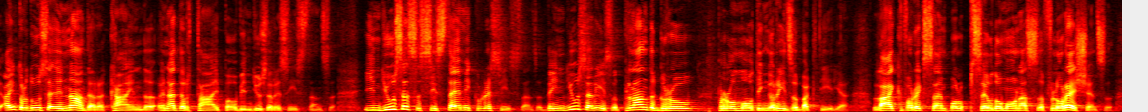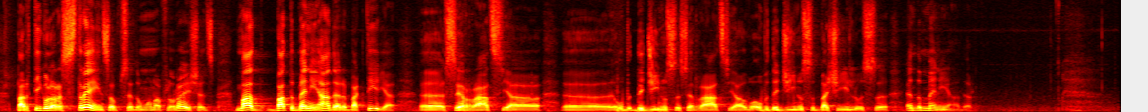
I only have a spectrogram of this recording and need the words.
I introduce another kind, another type of inducer resistance. Induces systemic resistance. The inducer is plant growth promoting rhizobacteria, like, for example, Pseudomonas fluorescens, particular strains of Pseudomonas fluorescens, but, but many other bacteria, uh, Serratia, uh, of the genus Serratia, of the genus Bacillus, uh, and many others.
